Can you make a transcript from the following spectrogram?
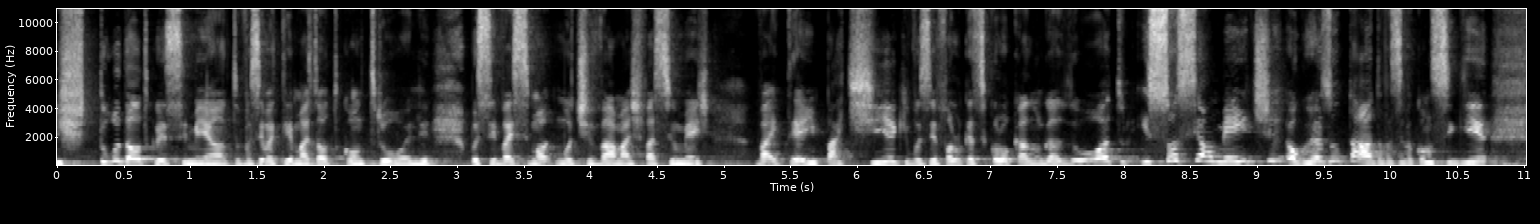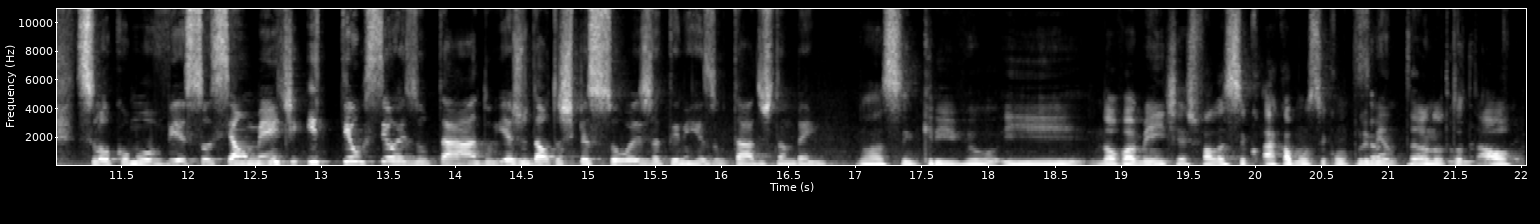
Estuda autoconhecimento, você vai ter mais autocontrole, você vai se motivar mais facilmente, vai ter empatia, que você falou que é se colocar no lugar do outro, e socialmente é o resultado. Você vai conseguir se locomover socialmente e ter o seu resultado e ajudar outras pessoas a terem resultados também. Nossa, incrível. E, novamente, as falas se, acabam se complementando total.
